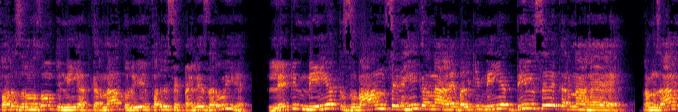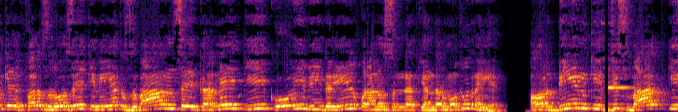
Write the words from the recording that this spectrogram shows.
فرض روزوں کی نیت کرنا طلوع فجر سے پہلے ضروری ہے، لیکن نیت زبان سے نہیں کرنا ہے، بلکہ نیت دل سے کرنا ہے۔ رمضان کے فرض روزے کی نیت زبان سے کرنے کی کوئی بھی دلیل قرآن و سنت کے اندر موجود نہیں ہے۔ اور دین کی جس بات کی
